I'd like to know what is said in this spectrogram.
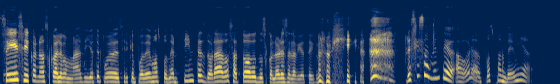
Sí, sí, conozco algo más y yo te puedo decir que podemos poner tintes dorados a todos los colores de la biotecnología. Precisamente ahora, post pandemia,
